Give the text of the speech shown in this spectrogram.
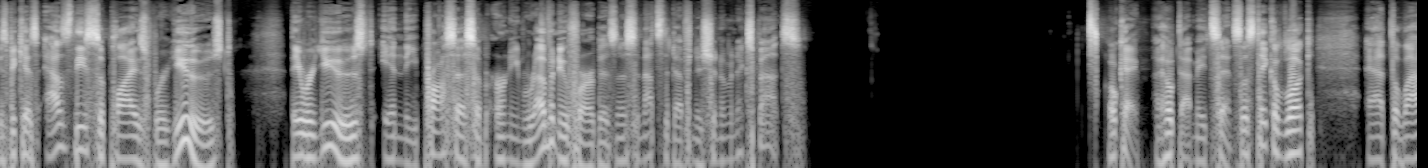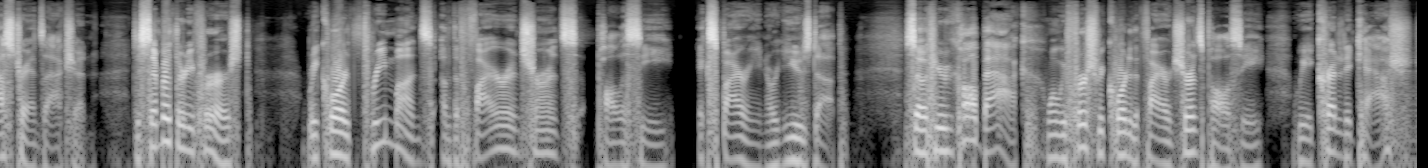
is because as these supplies were used, they were used in the process of earning revenue for our business, and that's the definition of an expense. Okay, I hope that made sense. Let's take a look at the last transaction. December 31st, record three months of the fire insurance policy expiring or used up. So if you recall back, when we first recorded the fire insurance policy, we had credited cash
